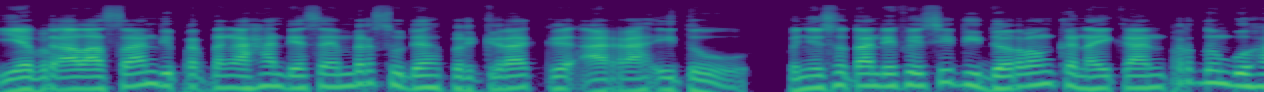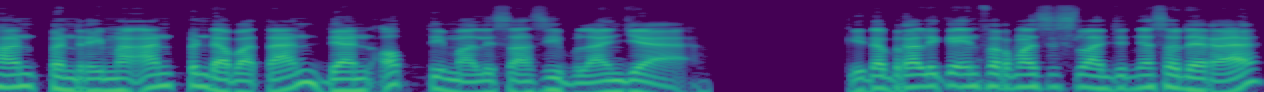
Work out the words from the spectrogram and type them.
Ia beralasan di pertengahan Desember sudah bergerak ke arah itu. Penyusutan defisit didorong kenaikan pertumbuhan penerimaan pendapatan dan optimalisasi belanja. Kita beralih ke informasi selanjutnya, Saudara.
